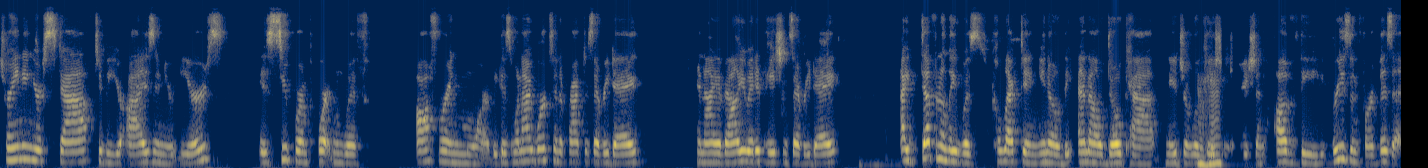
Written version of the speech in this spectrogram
training your staff to be your eyes and your ears is super important with offering more because when I worked in a practice every day and I evaluated patients every day, I definitely was collecting, you know, the NL-DOCAT, nature mm-hmm. location mm-hmm. of the reason for a visit.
